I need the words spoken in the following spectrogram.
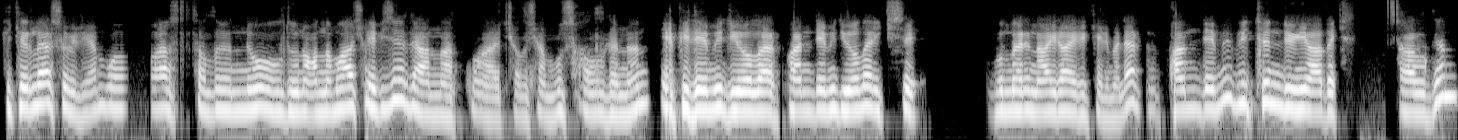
fikirler söyleyen, bu hastalığın ne olduğunu anlamaya ve bize de anlatmaya çalışan bu salgının epidemi diyorlar, pandemi diyorlar ikisi bunların ayrı ayrı kelimeler. Pandemi bütün dünyadaki salgın,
